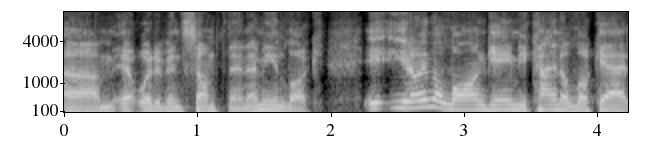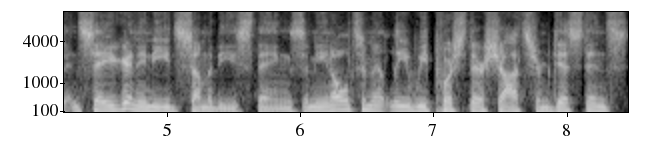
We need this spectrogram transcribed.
Um, it would have been something. I mean, look, it, you know, in the long game, you kind of look at it and say you're going to need some of these things. I mean, ultimately, we push their shots from distance,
